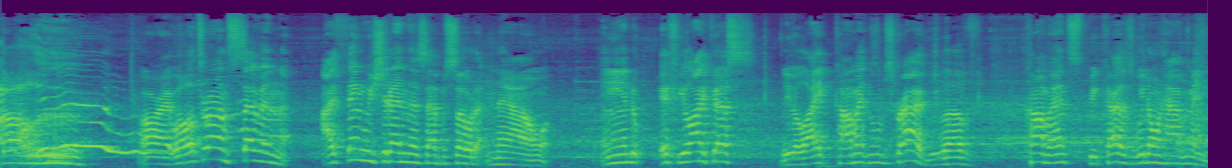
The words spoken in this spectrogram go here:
Oh. That? Oh. Alright, well, it's round seven. I think we should end this episode now. And if you like us, leave a like, comment, and subscribe. We love comments because we don't have many.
